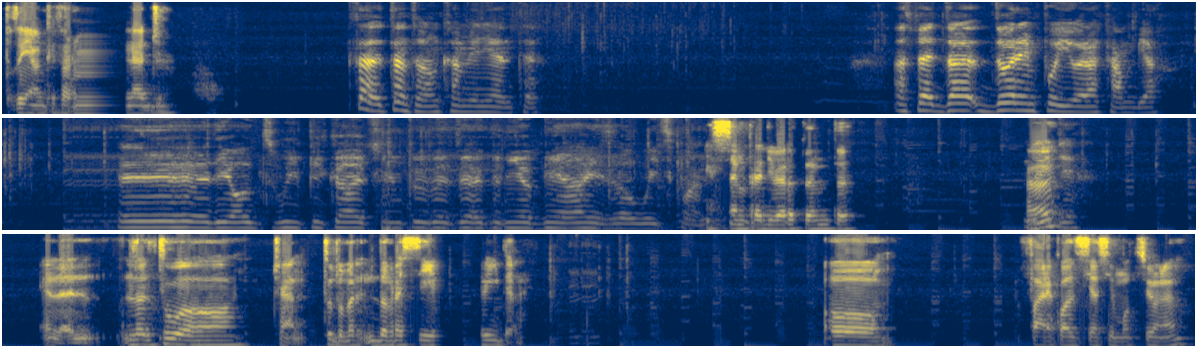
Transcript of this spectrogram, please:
Potrei anche farmi un leggere. Tanto non cambia niente. Aspetta, d'ora in poi ora cambia. Uh, the old sweepy catch the new is always fun. È sempre divertente. Eh? Il, il, il tuo... Cioè, tu dovre, dovresti ridere. O fare qualsiasi emozione.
